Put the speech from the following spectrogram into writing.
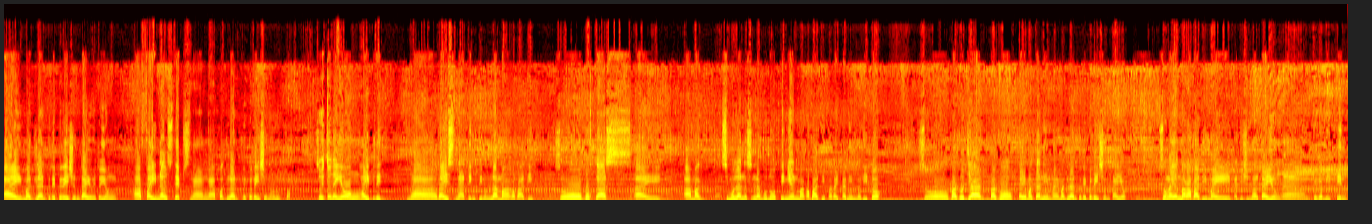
ay mag-land preparation tayo. Ito yung ah, final steps ng ah, pag-land preparation ng lupa. So ito na yung hybrid na rice nating pinunla mga kabady. So bukas ay ah, mag simulan na silang bunutin yan mga kabady para itanim na dito. So bago dyan, bago tayo magtanim ay mag land preparation tayo. So ngayon mga kabady may additional tayong ah, gagamitin.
